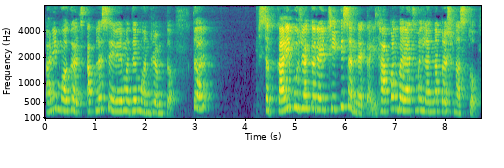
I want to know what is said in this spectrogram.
आणि मगच आपलं सेवेमध्ये मन रमतं. तर सकाळी पूजा करायची की संध्याकाळी? हा पण बऱ्याच महिलांना प्रश्न असतो.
